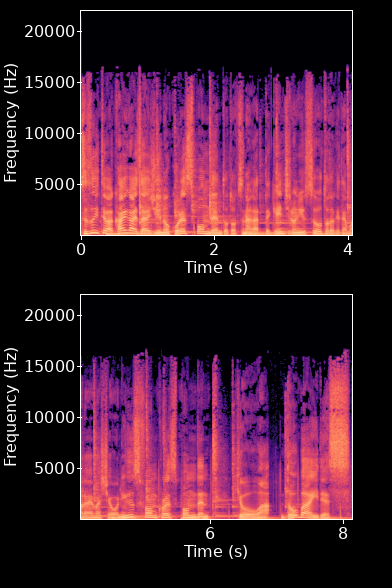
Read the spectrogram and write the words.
続いては海外在住のコレスポンデントとつながって現地のニュースを届けてもらいましょう。ニュースフォームコレスポンデント今日はドバイです。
